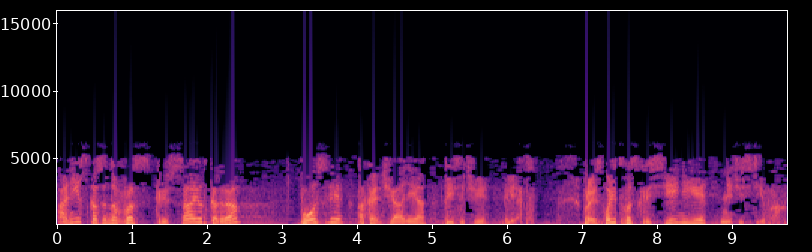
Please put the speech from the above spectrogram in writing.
они, сказано, воскресают, когда? После окончания тысячи лет происходит воскресение нечестивых.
